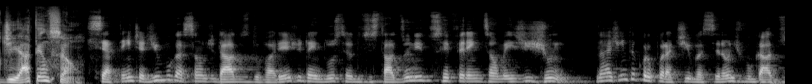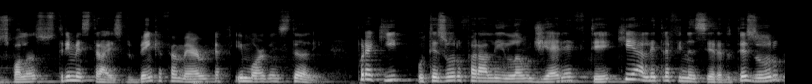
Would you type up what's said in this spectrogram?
de atenção. Se atente à divulgação de dados do varejo e da indústria dos Estados Unidos referentes ao mês de junho. Na agenda corporativa serão divulgados os balanços trimestrais do Bank of America e Morgan Stanley por aqui, o Tesouro fará leilão de LFT, que é a letra financeira do Tesouro,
